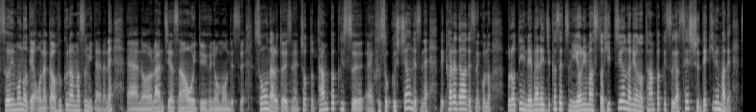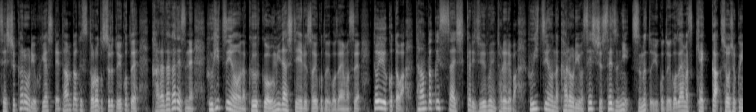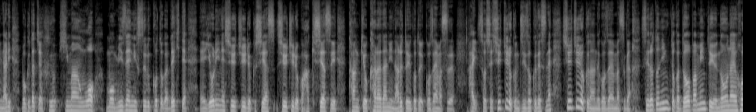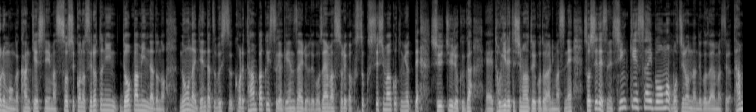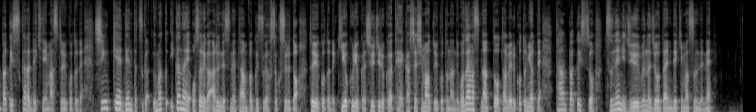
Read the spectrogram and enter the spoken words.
そういうものでお腹を膨らますみたいなね、あの、ランチ屋さん多いというふうに思うんです。そうなるとですね、ちょっとタンパク質、え不足しちゃうんですね。で、体はですね、このプロテインレバレッジ仮説によりますと、必要な量のタンパク質が摂取できるまで、摂取カロリーを増やしてタンパク質取ろうとするということで、体がですね、不必要な空腹を生み出している、そういうことでございます。ということは、タンパク質さえしっかり十分に取れれば、不必要なカロリーを摂取せずに済むということでございます。結果、小食になり、僕たちは肥満をもう未然にすることができて、えーよりね、集中力しやす、集中力を発揮しやすい環境、体になるということでございます。はい。そして集中力の持続ですね。集中力なんでございますが、セロトニンとかドーパミンという脳内ホルモンが関係しています。そしてこのセロトニン、ドーパミンなどの脳内伝達物質、これタンパク質が原材料でございます。それが不足してしまうことによって、集中力が、えー途切れてしまうということがありますね。そしてですね、神経細胞ももちろんなんでございますが、タンパク質からできていますということで、神経伝達がうまくいかない恐れがあるんですね。タンパク質が不足すると。ということで、記憶力や集中力が低下してしまうということなんでございます。納豆を食べることによって、タンパク質を常に十分な状態にできますんでね。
